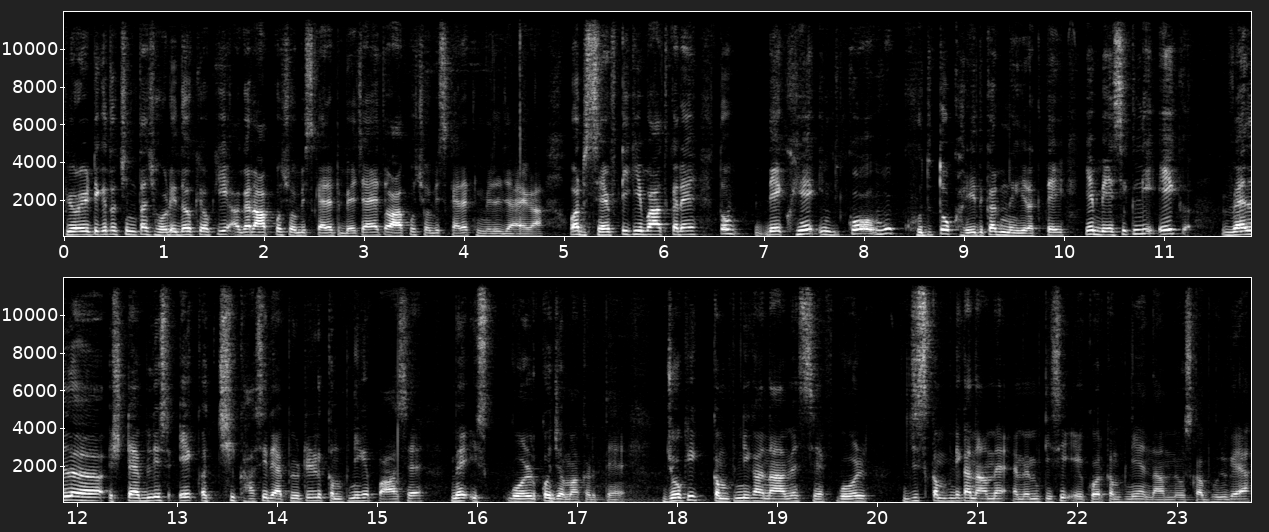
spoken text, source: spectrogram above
प्योरिटी की तो चिंता छोड़ ही दो, क्योंकि अगर आपको 24 कैरेट बेचा है तो आपको 24 कैरेट मिल जाएगा। और सेफ्टी की बात करें तो देखिए, इनको वो खुद तो खरीद कर नहीं रखते। ये बेसिकली एक वेल इस्टेब्लिश एक अच्छी खासी रेप्यूटेड कंपनी के पास है। में इस गोल्ड को जमा करते हैं, जो कि कंपनी का नाम है सेफ़ गोल्ड जिस कंपनी का नाम है एम एम टी सी एक और कंपनी है, नाम में उसका भूल गया।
